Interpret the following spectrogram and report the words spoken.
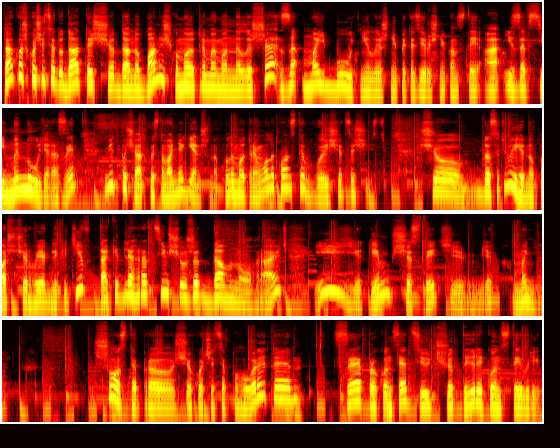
Також хочеться додати, що дану баночку ми отримаємо не лише за майбутні лишні п'ятизірочні консти, а і за всі минулі рази від початку існування Геншина, коли ми отримували консти вище C6. Що досить вигідно в першу чергу як для китів, так і для гравців, що вже давно грають, і яким щастить, як мені. Шосте, про що хочеться поговорити, це про концепцію 4 консти в рік.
